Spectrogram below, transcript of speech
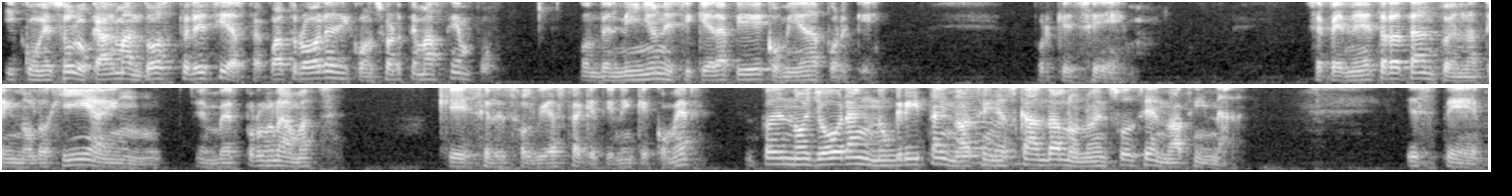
y con eso lo calman dos, tres y hasta cuatro horas y con suerte más tiempo donde el niño ni siquiera pide comida porque, porque se, se penetra tanto en la tecnología, en, ver programas, que se les olvida hasta que tienen que comer. Entonces no lloran, no gritan, no hacen escándalo, no ensucian, no hacen nada. Este,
